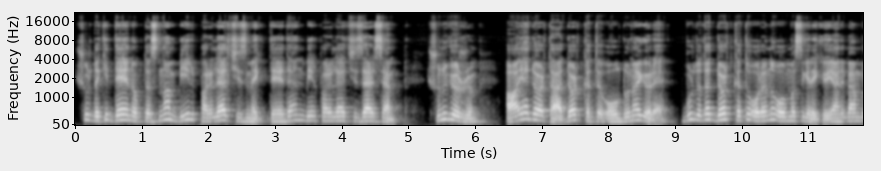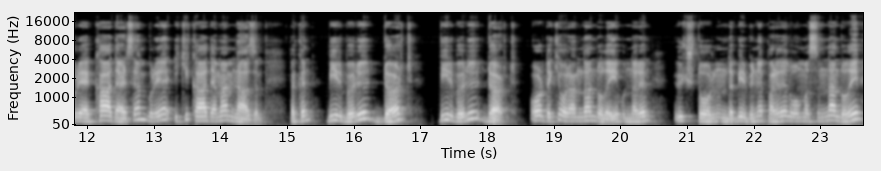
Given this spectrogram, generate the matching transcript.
şuradaki D noktasından bir paralel çizmek. D'den bir paralel çizersem şunu görürüm. A'ya 4A 4 katı olduğuna göre burada da 4 katı oranı olması gerekiyor. Yani ben buraya K dersem buraya 2K demem lazım. Bakın 1 bölü 4 1 bölü 4. Oradaki orandan dolayı bunların 3 doğrunun da birbirine paralel olmasından dolayı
